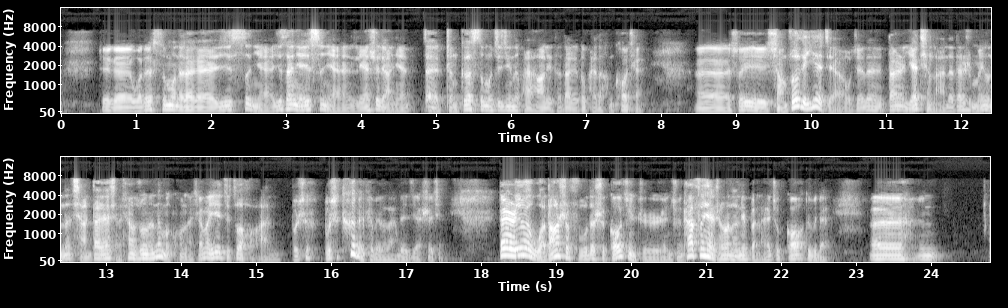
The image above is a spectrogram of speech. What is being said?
这个我的私募呢，大概一四年、一三年、一四年连续两年，在整个私募基金的排行里头，大概都排的很靠前。呃，所以想做个业绩啊，我觉得当然也挺难的，但是没有那想大家想象中的那么困难。想把业绩做好啊，不是不是特别特别的难的一件事情。但是因为我当时服务的是高净值人群，他风险承受能力本来就高，对不对？呃嗯，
